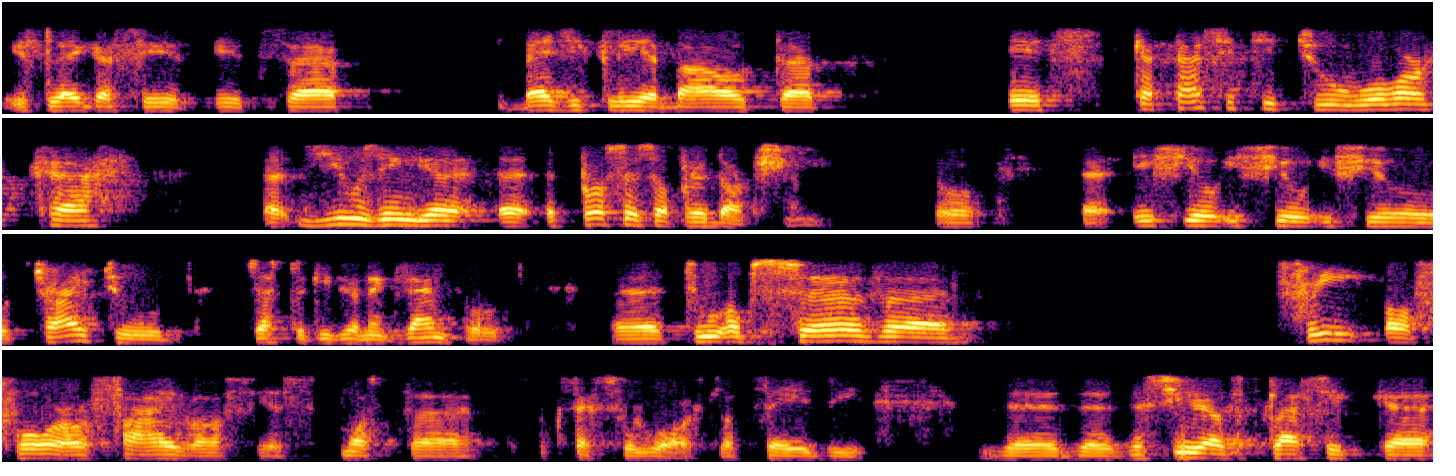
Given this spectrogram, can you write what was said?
his legacy, it's uh, basically about uh, its capacity to work uh, using a, a, process of reduction. So uh, if you if you if you try to just to give you an example, uh, to observe uh, three or four or five of his most uh, successful works, let's say the the the, the series classic uh,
